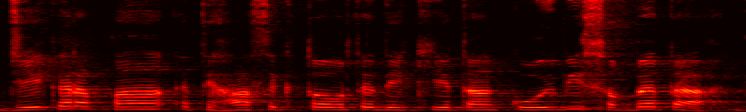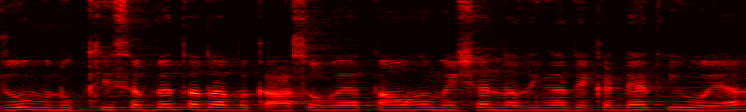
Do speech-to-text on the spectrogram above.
ਜੇਕਰ ਆਪਾਂ ਇਤਿਹਾਸਿਕ ਤੌਰ ਤੇ ਦੇਖੀਏ ਤਾਂ ਕੋਈ ਵੀ ਸੱਭਿਅਤਾ, ਜੋ ਮਨੁੱਖੀ ਸੱਭਿਅਤਾ ਦਾ ਵਿਕਾਸ ਹੋਇਆ ਤਾਂ ਉਹ ਹਮੇਸ਼ਾ ਨਦੀਆਂ ਦੇ ਕੰਢਿਆਂ ਤੇ ਹੀ ਹੋਇਆ।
